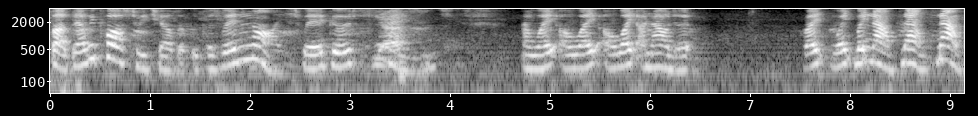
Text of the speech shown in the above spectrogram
But now we pass to each other because we're nice. We're good friends. Yes. And wait, I'll wait, I'll wait, I now do it. Wait, wait, wait now, now, now.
